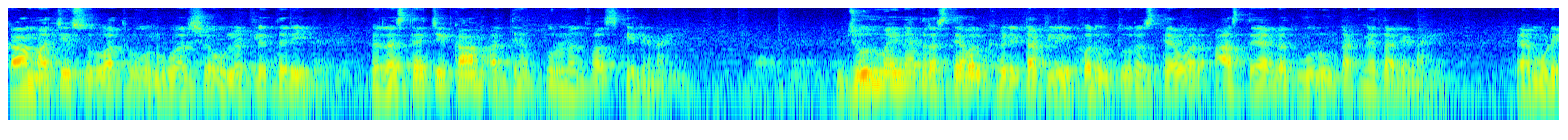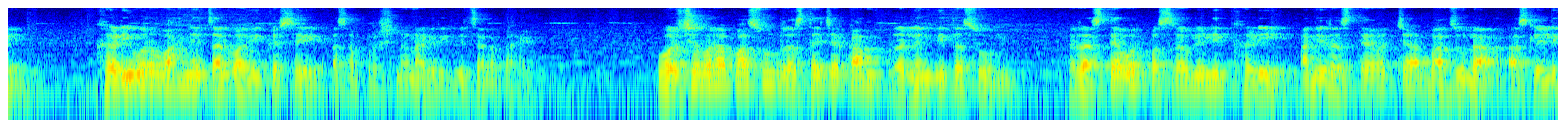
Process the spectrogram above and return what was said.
कामाची सुरुवात होऊन वर्ष उलटले तरी रस्त्याचे काम अद्याप पूर्णत्वास केले नाही. जून महिन्यात रस्त्यावर खडी टाकली परंतु रस्त्यावर आज त्यागत मुरून टाकण्यात आले नाही. त्यामुळे खडीवर वाहने चालवावी कसे असा प्रश्न नागरिक विचारत आहे. वर्षभरापासून रस्त्याचे काम प्रलंबित असून रस्त्यावर पसरवलेली खडी आणि रस्त्यावरच्या बाजूला असलेले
